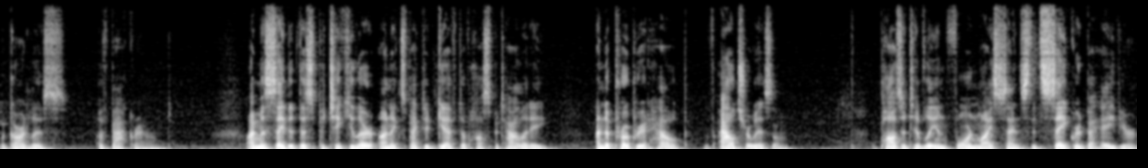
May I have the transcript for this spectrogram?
regardless of background. I must say that this particular unexpected gift of hospitality and appropriate help, of altruism, positively informed my sense that sacred behavior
